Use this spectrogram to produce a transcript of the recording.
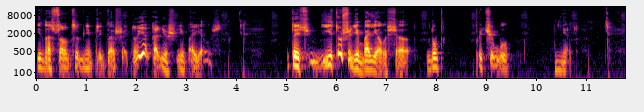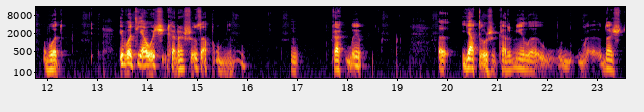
иностранцев не приглашать. Но я, конечно, не боялась. То есть не то, что не боялась, а ну почему нет. Вот. И вот я очень хорошо запомнил, как мы э, я тоже кормила, значит,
